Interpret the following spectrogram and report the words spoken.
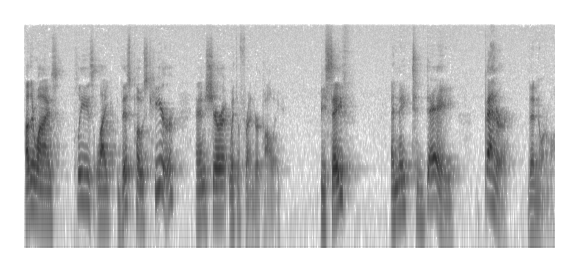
Otherwise, please like this post here and share it with a friend or colleague. Be safe and make today better than normal.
